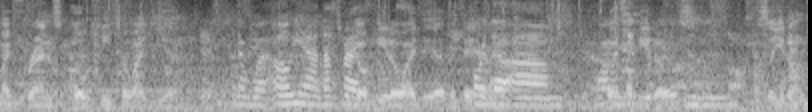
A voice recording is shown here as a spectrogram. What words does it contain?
my friend's Gojito idea. The what? Oh yeah, that's The right. Gojito idea that they For had the um, what for the it? Mm-hmm. mojitos. So you don't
